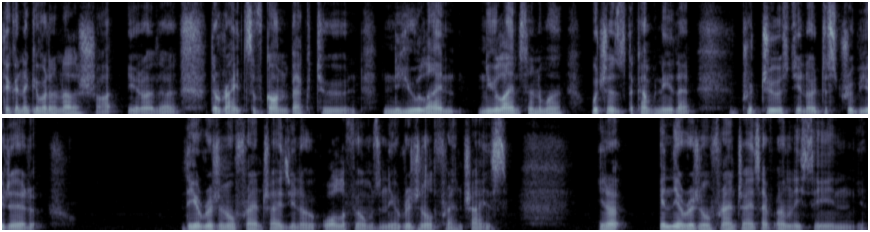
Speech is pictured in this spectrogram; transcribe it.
They're gonna give it another shot. You know, the the rights have gone back to New Line New Line Cinema, which is the company that produced, you know, distributed the original franchise, you know, all the films in the original franchise. You know, in the original franchise, I've only seen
